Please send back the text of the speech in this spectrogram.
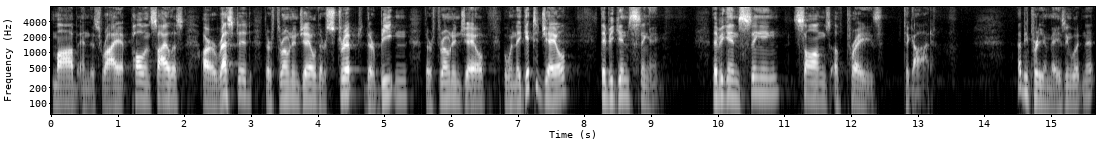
mob and this riot. Paul and Silas are arrested, they're thrown in jail, they're stripped, they're beaten, they're thrown in jail. But when they get to jail, they begin singing they begin singing songs of praise to God. That'd be pretty amazing, wouldn't it?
